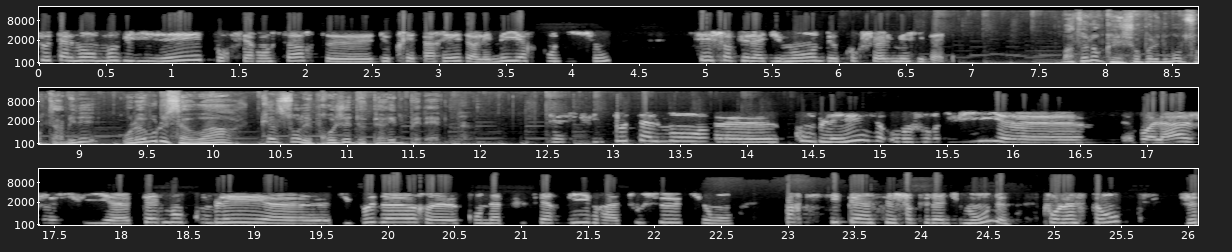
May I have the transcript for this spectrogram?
totalement mobilisé pour faire en sorte euh, de préparer dans les meilleures conditions ces championnats du monde de Courchevel-Méribel. Maintenant que les championnats du monde sont terminés, on a voulu savoir quels sont les projets de Perrine Belen. Je suis totalement euh, comblée aujourd'hui. Euh, voilà, je suis euh, tellement comblée du bonheur qu'on a pu faire vivre à tous ceux qui ont participé à ces championnats du monde. Pour l'instant, je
